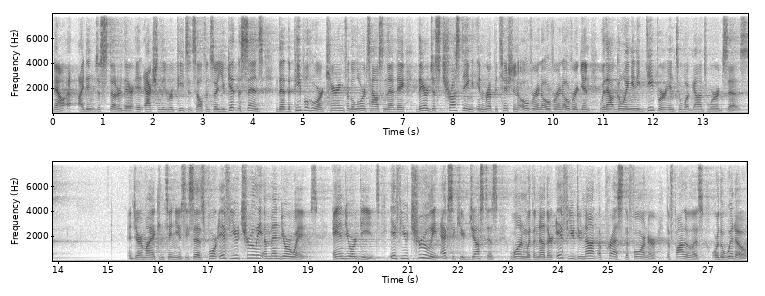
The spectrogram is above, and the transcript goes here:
Now, I didn't just stutter there, it actually repeats itself. And so you get the sense that the people who are caring for the Lord's house in that day, they are just trusting in repetition over and over and over again without going any deeper into what God's word says. And Jeremiah continues. He says, For if you truly amend your ways, and your deeds, if you truly execute justice one with another, if you do not oppress the foreigner, the fatherless, or the widow,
